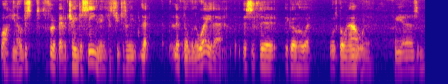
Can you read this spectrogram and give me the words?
well, you know, just for a bit of a change of scenery, because she just leave, lived over the way there. This is the the girl who went was going out with for years, and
